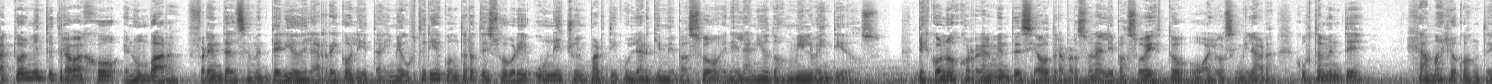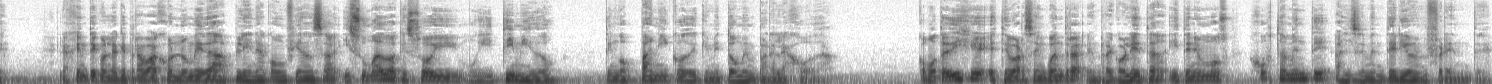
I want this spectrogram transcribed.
Actualmente trabajo en un bar frente al cementerio de la Recoleta y me gustaría contarte sobre un hecho en particular que me pasó en el año 2022. Desconozco realmente si a otra persona le pasó esto o algo similar, justamente jamás lo conté. La gente con la que trabajo no me da plena confianza y sumado a que soy muy tímido, tengo pánico de que me tomen para la joda. Como te dije, este bar se encuentra en Recoleta y tenemos justamente al cementerio enfrente.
